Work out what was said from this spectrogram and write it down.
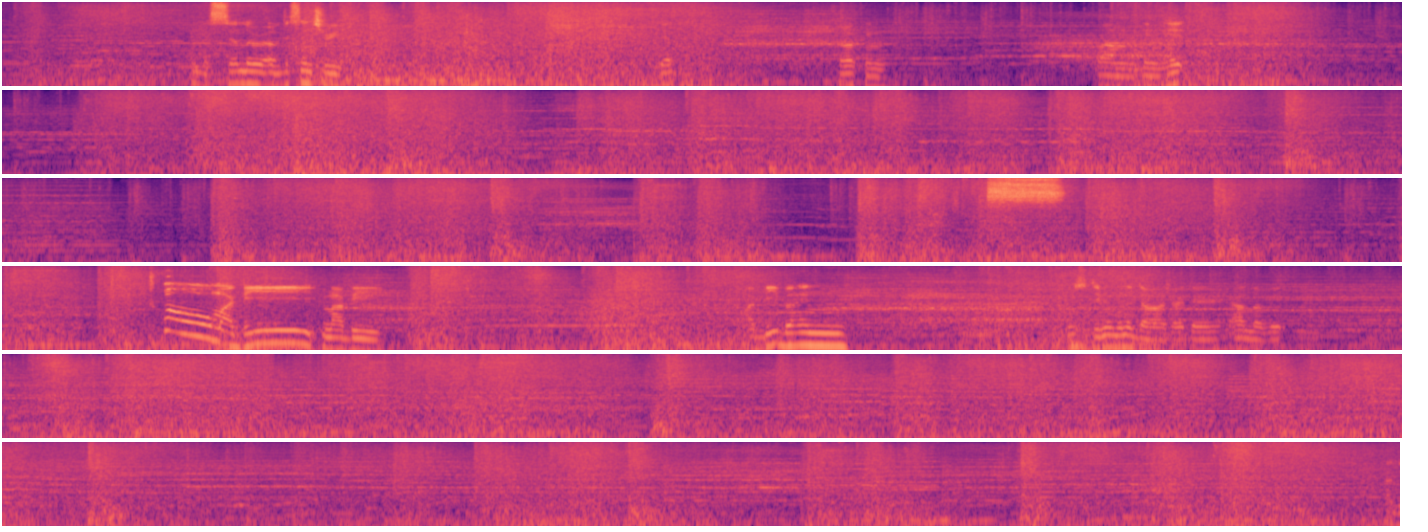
The seller of the century. Yep. Fucking. While I'm getting hit. Oh, my B, my B. My B button just didn't want to dodge right there. I love it.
